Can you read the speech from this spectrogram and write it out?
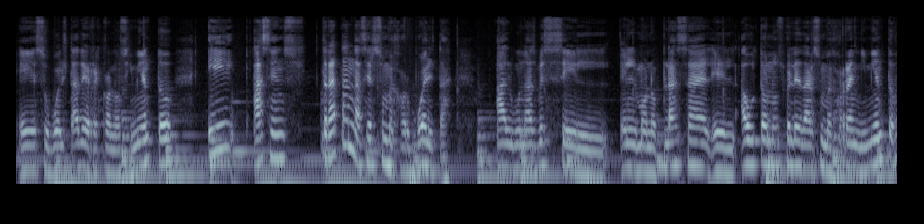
eh, su vuelta de reconocimiento y hacen, tratan de hacer su mejor vuelta. Algunas veces el, el monoplaza, el auto no suele dar su mejor rendimiento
